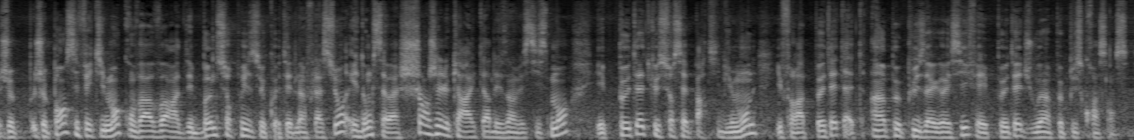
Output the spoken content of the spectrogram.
je, pense effectivement qu'on va avoir des bonnes surprises du côté de l'inflation et donc ça va changer le caractère des investissements et peut-être que sur cette partie du monde, il faudra peut-être être un peu plus agressif et peut-être jouer un peu plus croissance.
